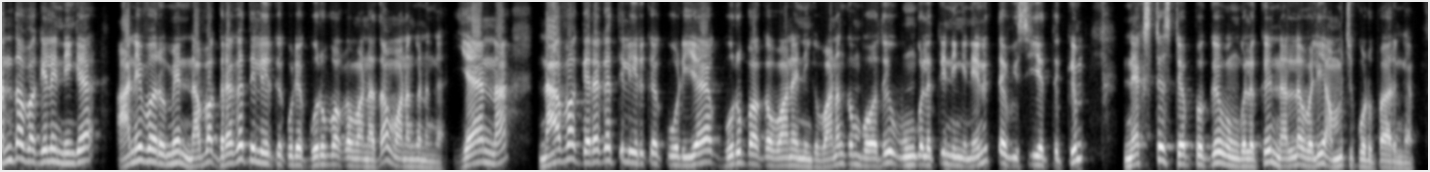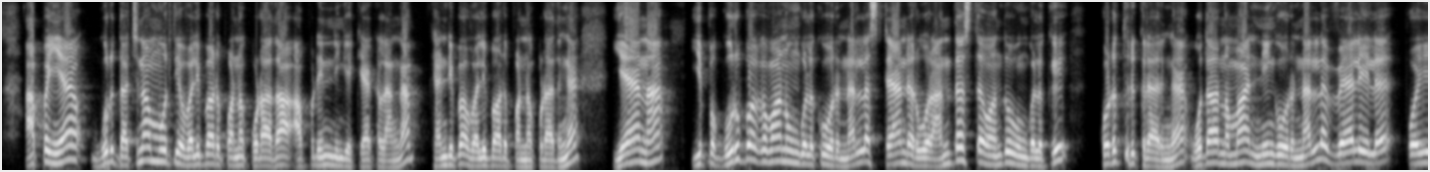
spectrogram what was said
அந்த வகையில் நீங்கள் அனைவருமே நவ கிரகத்தில் இருக்கக்கூடிய குரு பகவானை தான் வணங்கணுங்க. ஏன்னா நவ கிரகத்தில் இருக்கக்கூடிய குரு பகவானை நீங்கள் வணங்கும் போது உங்களுக்கு நீங்கள் நினைத்த விஷயத்துக்கு நெக்ஸ்ட் ஸ்டெப்புக்கு உங்களுக்கு நல்ல வழி அமைச்சு கொடுப்பாருங்க. அப்போ ஏன் குரு தட்சிணாமூர்த்தியை வழிபாடு பண்ணக்கூடாதா அப்படின்னு நீங்கள் கேட்கலாங்க கண்டிப்பாக வழிபாடு பண்ணக்கூடாதுங்க. ஏன்னா இப்போ குரு பகவான் உங்களுக்கு ஒரு நல்ல ஸ்டாண்டர்ட் ஒரு அந்தஸ்தை வந்து உங்களுக்கு கொடுத்துருக்கிறாருங்க. உதாரணமாக நீங்கள் ஒரு நல்ல வேலையில் போய்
